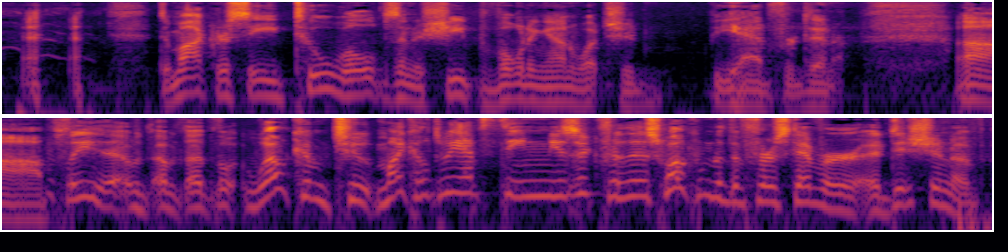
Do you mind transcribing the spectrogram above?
democracy, two wolves and a sheep voting on what should be had for dinner. Uh, please, uh, uh, uh, welcome to, Michael, do we have theme music for this? Welcome to the first ever edition of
